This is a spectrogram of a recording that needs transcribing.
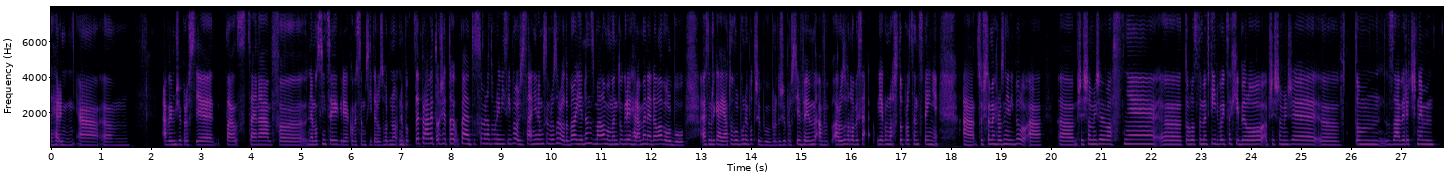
herní a um, a vím, že prostě ta scéna v nemocnici, kdy jako vy se musíte rozhodnout, nebo to je právě to, že to je úplně, to se mi na tom nejvíc líbilo, že se ani nemusím rozhodovat. To byla jeden z mála momentů, kdy hra mi nedala volbu. A já jsem říkala, já tu volbu nepotřebuju, protože prostě vím a, a rozhodla bych se jako na 100% stejně. A což se mi hrozně líbilo. A Uh, přišlo mi, že vlastně uh, tohle se mi v té dvojce chybilo a přišlo mi, že uh, v tom závěrečném Eh,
